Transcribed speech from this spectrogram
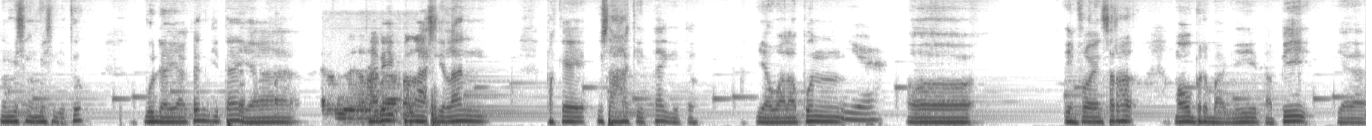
ngemis-ngemis gitu. Budayakan kita ya cari penghasilan pakai usaha kita gitu. Ya walaupun Iya. eh, influencer mau berbagi tapi ya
